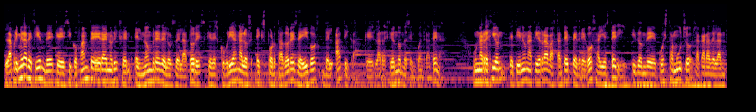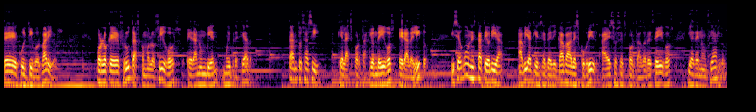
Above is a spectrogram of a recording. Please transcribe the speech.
La primera defiende que Psicofante era en origen el nombre de los delatores que descubrían a los exportadores de higos del Ática, que es la región donde se encuentra Atenas. Una región que tiene una tierra bastante pedregosa y estéril, y donde cuesta mucho sacar adelante cultivos varios, por lo que frutas como los higos eran un bien muy preciado. Tanto es así que la exportación de higos era delito, y según esta teoría, había quien se dedicaba a descubrir a esos exportadores de higos y a denunciarlos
